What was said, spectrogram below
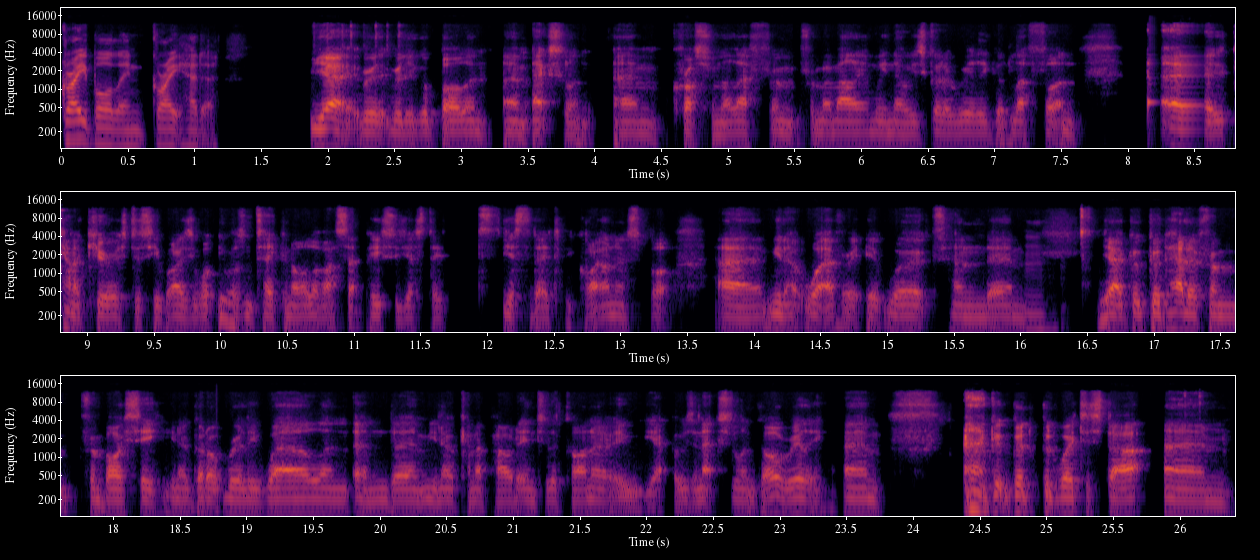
great ball in, great header. Yeah, really, really good ball and um, excellent um, cross from the left from from O'Malley, and we know he's got a really good left foot. And uh, kind of curious to see why he, he wasn't taking all of our set pieces yesterday. Yesterday, to be quite honest, but um, you know, whatever it, it worked, and um, mm. yeah, good good header from from Boyce. You know, got up really well, and and um, you know, kind of powered it into the corner. It, yeah, it was an excellent goal, really. Um, good good good way to start. Um,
